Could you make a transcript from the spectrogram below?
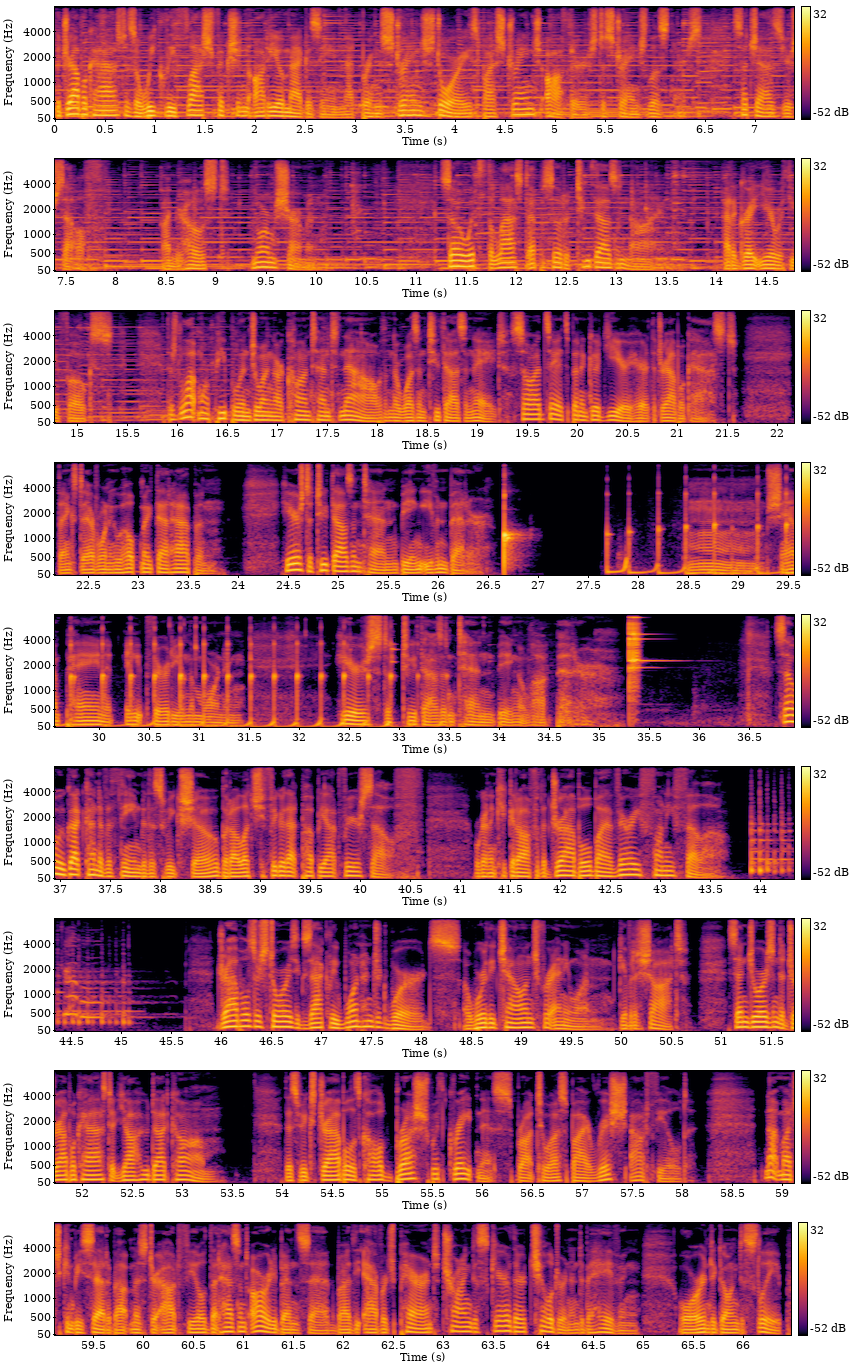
The Drabblecast is a weekly flash fiction audio magazine that brings strange stories by strange authors to strange listeners, such as yourself. I'm your host, Norm Sherman. So, it's the last episode of 2009. Had a great year with you folks. There's a lot more people enjoying our content now than there was in 2008, so I'd say it's been a good year here at the Drabblecast. Thanks to everyone who helped make that happen. Here's to 2010 being even better. Mmm, champagne at 8:30 in the morning. Here's to 2010 being a lot better. So we've got kind of a theme to this week's show, but I'll let you figure that puppy out for yourself. We're going to kick it off with a drabble by a very funny fella. Drabbles are stories exactly 100 words, a worthy challenge for anyone. Give it a shot. Send yours into drabblecast at yahoo.com. This week's drabble is called Brush with Greatness, brought to us by Rish Outfield. Not much can be said about Mr. Outfield that hasn't already been said by the average parent trying to scare their children into behaving, or into going to sleep,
